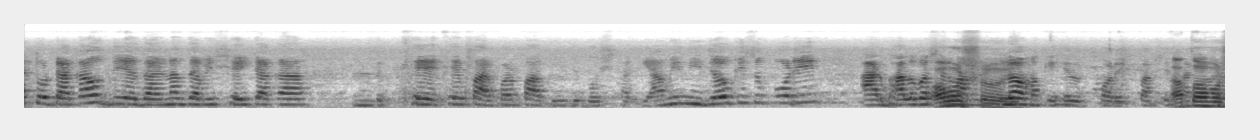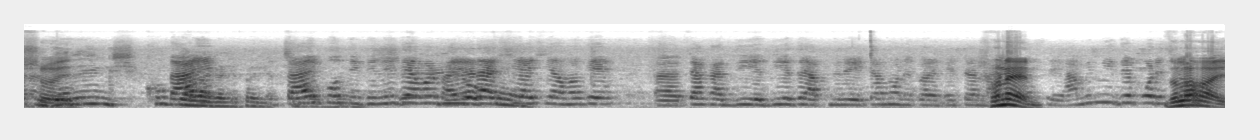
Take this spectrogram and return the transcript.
এত টাকাও দিয়ে যায় না যে আমি সেই টাকা খেয়ে খেয়ে পার পর পা তুলতে বসে থাকি। আমি নিজেও কিছু করি আর ভালোবাসার মানুষগুলো আমাকে হেল্প করে পাশে তা তো অবশ্যই। তাই তাই প্রতিদিনই যে আমার ভাইয়েরা আসে আসে আমাকে টাকা দিয়ে দিয়ে যে আপনারা এটা মনে করেন এটা না। শোনেন, আমি নিজে পরিশ্রম দোলা ভাই।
